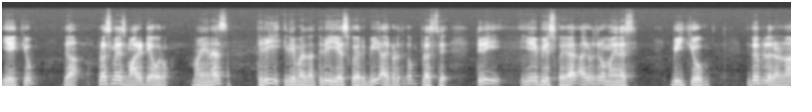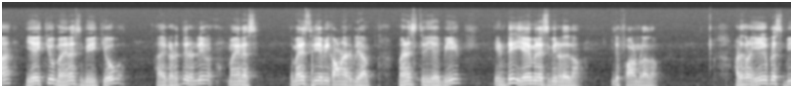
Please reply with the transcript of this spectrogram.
ஏ கியூப் இது ப்ளஸ் மைனஸ் மாறிட்டே வரும். மைனஸ் த்ரீ இதே மாதிரி தான். த்ரீ ஏ ஸ்கொயர் பி அதுக்கடுத்து plus three A B square அதுக்கடுத்து மைனஸ் பி கியூப் இது எப்படி இல்லைன்னா A cube minus B cube அதுக்கடுத்து ரெண்டுலேயும் மைனஸ் இந்த மைனஸ் த்ரீ ஏபி காமனாக இருக்கு இல்லையா? Minus three AB into A minus பின்னு எழுதலாம். இது ஃபார்முலா தான். அடுத்து A plus B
